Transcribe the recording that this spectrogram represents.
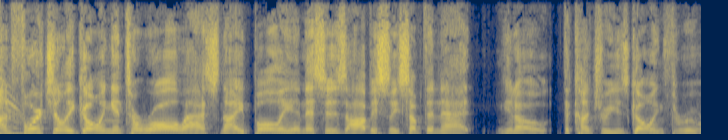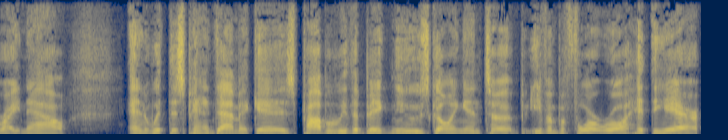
Unfortunately, going into Raw last night, Bully, and this is obviously something that, you know, the country is going through right now and with this pandemic is probably the big news going into even before Raw hit the air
